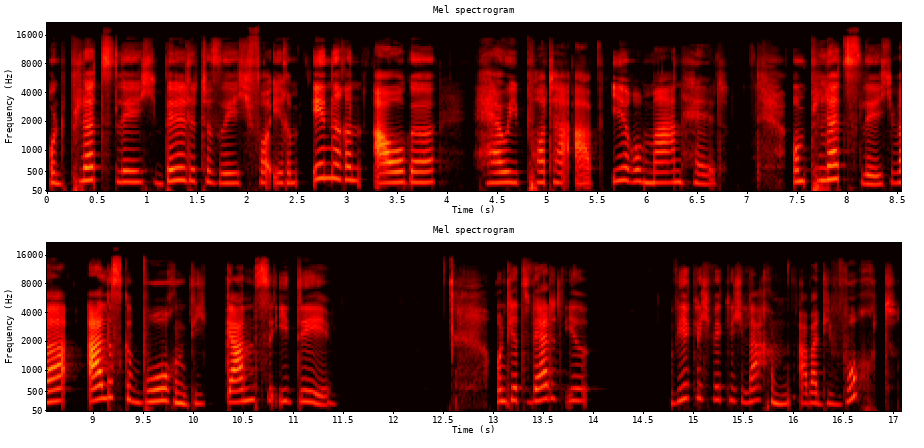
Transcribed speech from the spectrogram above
Und plötzlich bildete sich vor ihrem inneren Auge Harry Potter ab, ihr Romanheld. Und plötzlich war alles geboren, die ganze Idee. Und jetzt werdet ihr wirklich, wirklich lachen, aber die Wucht,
